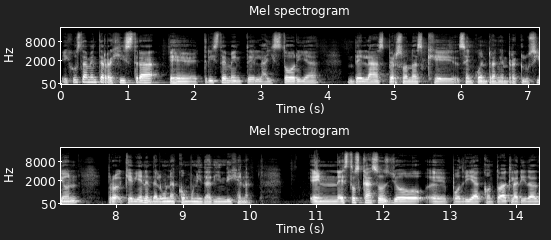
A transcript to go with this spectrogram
y justamente registra eh, tristemente la historia de las personas que se encuentran en reclusión que vienen de alguna comunidad indígena. En estos casos yo eh, podría con toda claridad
